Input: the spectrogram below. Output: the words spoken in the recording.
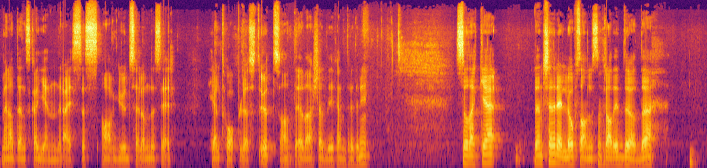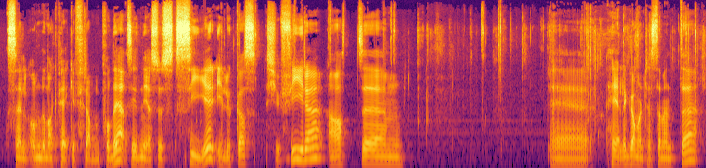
Men at den skal gjenreises av Gud, selv om det ser helt håpløst ut. Så at det da skjedde i 539. Så det er ikke den generelle oppstandelsen fra de døde, selv om det nok peker fram på det, siden Jesus sier i Lukas 24 at um, eh, hele Gammeltestamentet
